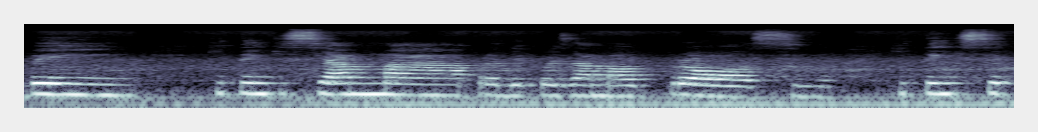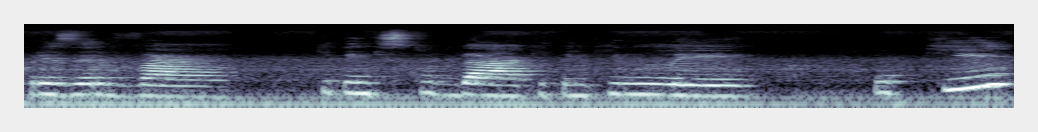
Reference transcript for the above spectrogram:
bem, que tem que se amar para depois amar o próximo, que tem que se preservar, que tem que estudar, que tem que ler. O que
